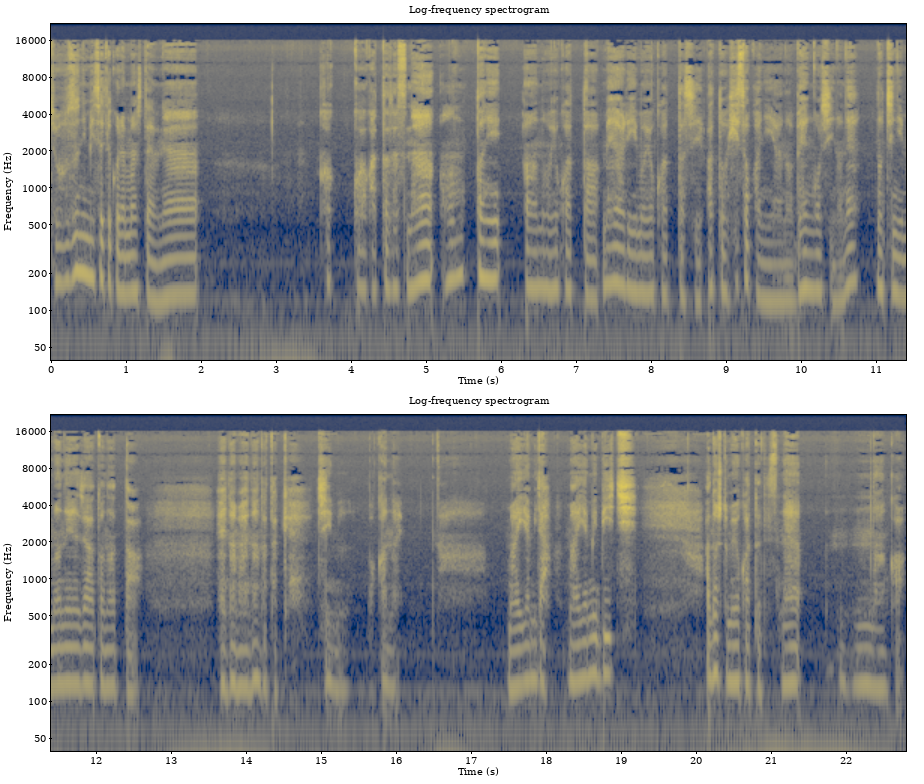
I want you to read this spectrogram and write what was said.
上手に見せてくれましたよね。かっこよかったですね。本当にあの良かった。メアリーも良かったしあと密かにあの弁護士のね後にマネージャーとなった。え名前何だったっけ？ジムわかんない。マイアミだ。マイアミビーチ。あの人も良かったですね。うんなんか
